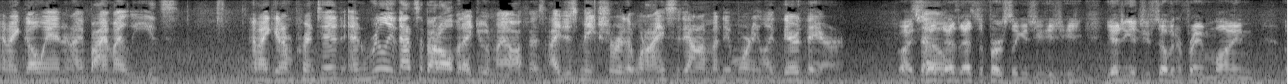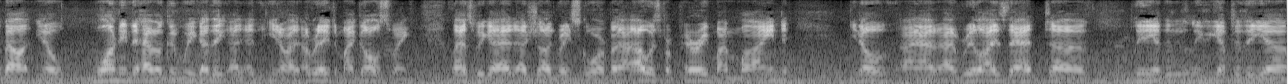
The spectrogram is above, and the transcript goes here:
and i go in and i buy my leads and I get them printed. And really, that's about all that I do in my office. I just make sure that when I sit down on Monday morning, like they're there. Right. So, So- that's, that's the first thing is you, is you you have to get yourself in a frame of mind about you know wanting to have a good week. I think I, you know I, I relate to my golf swing. Last week I had I shot a great score, but I, I was preparing my mind. You know, I, I I realized that uh, leading up to leading up to the uh,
